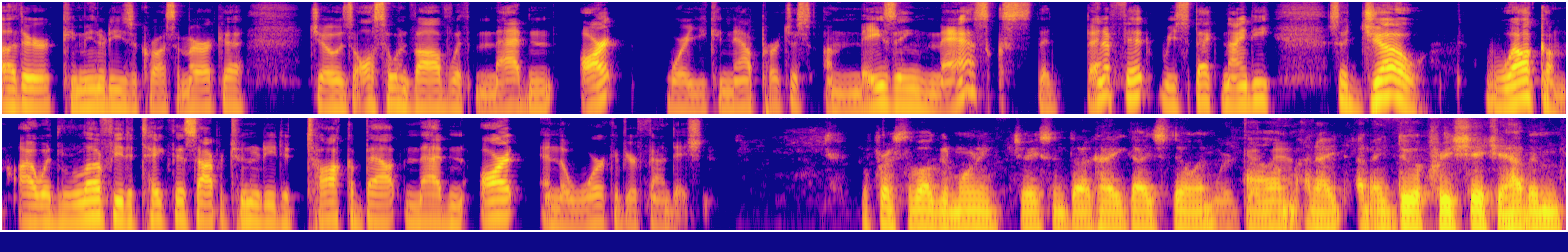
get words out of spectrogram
other communities across America. Joe is also involved with Maddon Art, where you can now purchase amazing masks that benefit Respect 90. So, Joe, welcome. I would love for you to take this opportunity to talk about Maddon Art and the work of your foundation. Well, first of all, good morning, Jason, Doug. How you guys doing? We're good, um, and I and I do appreciate you having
